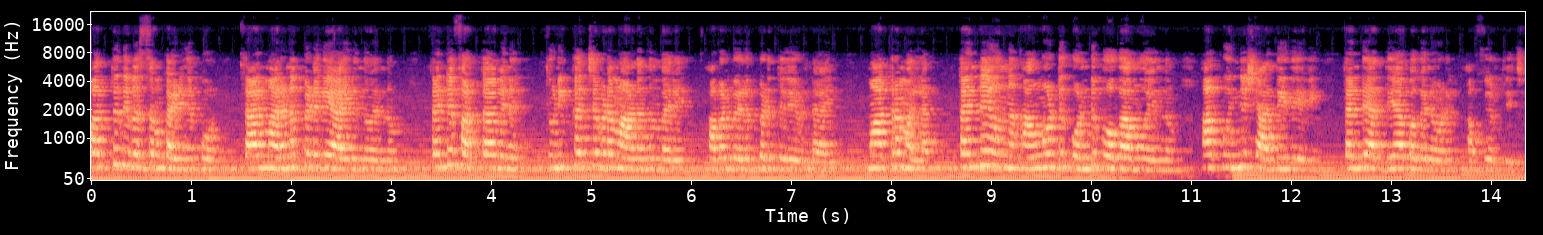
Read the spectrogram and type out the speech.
പത്ത് ദിവസം കഴിഞ്ഞപ്പോൾ താൻ മരണപ്പെടുകയായിരുന്നുവെന്നും തന്റെ ഭർത്താവിന് തുണിക്കച്ചവടമാണെന്നും വരെ അവൾ വെളിപ്പെടുത്തുകയുണ്ടായി. മാത്രമല്ല തന്നെ ഒന്ന് അങ്ങോട്ട് കൊണ്ടുപോകാമോ എന്നും ആ കുഞ്ഞു ശാന്തിദേവി തന്റെ അധ്യാപകനോട് അഭ്യർത്ഥിച്ചു.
